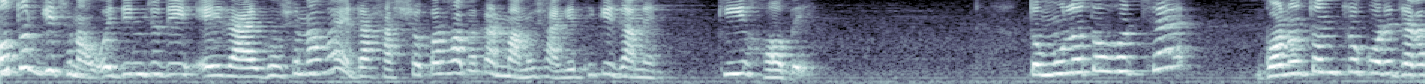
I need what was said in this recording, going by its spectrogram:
নতুন কিছু না, ওই দিন যদি এই রায় ঘোষণা হয়, এটা হাস্যকর হবে, কারণ মানুষ আগে থেকে জানে কি হবে। তো মূলত হচ্ছে গণতন্ত্র করে যারা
